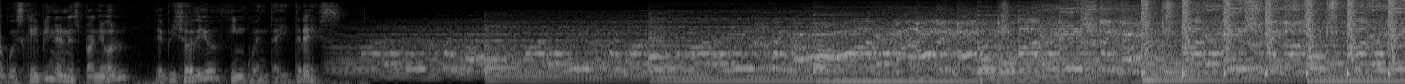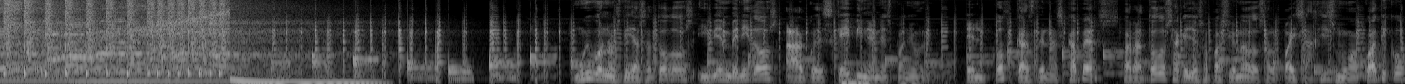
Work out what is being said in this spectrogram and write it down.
Aquascaping en español, episodio 53. Muy buenos días a todos y bienvenidos a Aquascaping en español, el podcast de Nascapers para todos aquellos apasionados al paisajismo acuático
